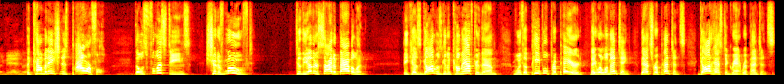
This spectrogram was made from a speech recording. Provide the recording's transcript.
Amen. The combination is powerful. Those Philistines should have moved to the other side of Babylon because God was going to come after them with a people prepared. They were lamenting. That's repentance. God has to grant repentance.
